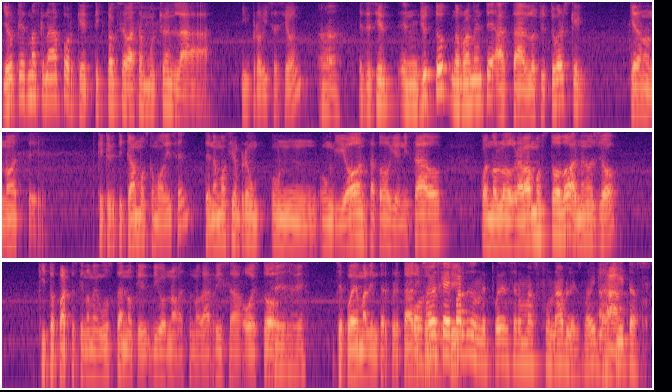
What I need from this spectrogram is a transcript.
Yo creo que es más que nada porque TikTok se basa mucho en la improvisación. Ajá. Es decir, en YouTube normalmente hasta los youtubers que quieran o no, este, que criticamos como dicen, tenemos siempre un, un, un guion, está todo guionizado. Cuando lo grabamos todo, al menos yo, quito partes que no me gustan o que digo, no, esto no da risa o esto Sí, sí, sí. se puede malinterpretar. y O sabes cosas que hay así. partes donde pueden ser más funables, ¿no? Y la Ajá. quitas.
